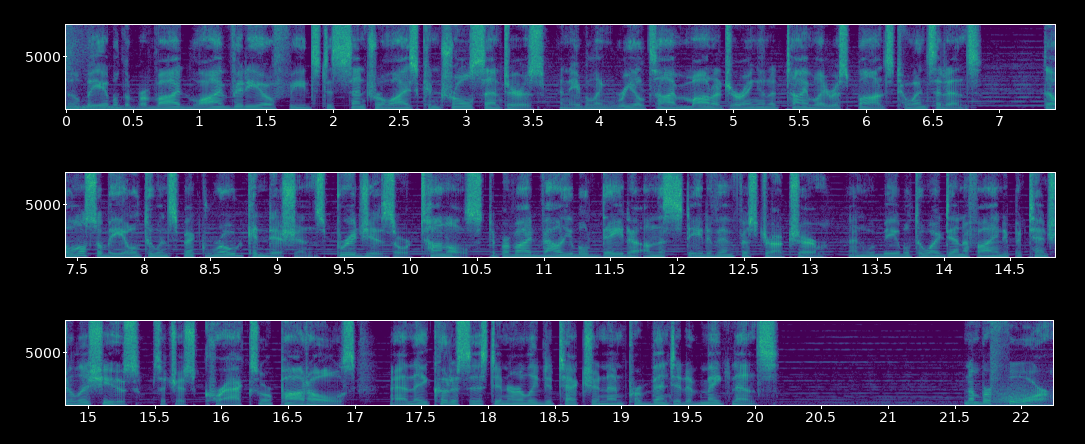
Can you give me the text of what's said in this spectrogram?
they'll be able to provide live video feeds to centralized control centers, enabling real-time monitoring and a timely response to incidents. They'll also be able to inspect road conditions, bridges, or tunnels to provide valuable data on the state of infrastructure, and will be able to identify any potential issues, such as cracks or potholes, and they could assist in early detection and preventative maintenance. Number 4.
